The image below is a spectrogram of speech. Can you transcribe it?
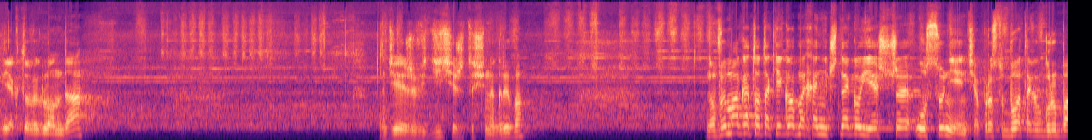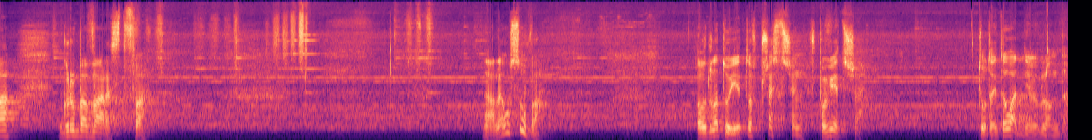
Jak to wygląda? Mam nadzieję, że widzicie, że to się nagrywa. No wymaga to takiego mechanicznego jeszcze usunięcia. Po prostu była tego gruba, gruba warstwa. No, ale usuwa. Odlatuje to w przestrzeń, w powietrze. Tutaj to ładnie wygląda.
